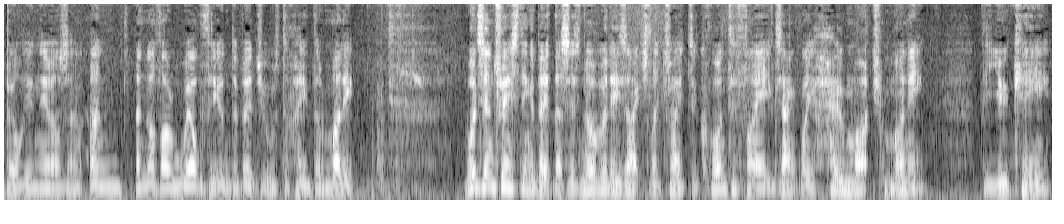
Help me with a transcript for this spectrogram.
billionaires and, and, and other wealthy individuals to hide their money. What's interesting about this is nobody's actually tried to quantify exactly how much money the UK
